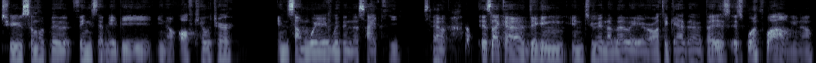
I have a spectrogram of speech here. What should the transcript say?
to some of the things that may be, you know, off kilter in some way within the psyche. So it's like a digging into another layer altogether, but it's, it's worthwhile, you know?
